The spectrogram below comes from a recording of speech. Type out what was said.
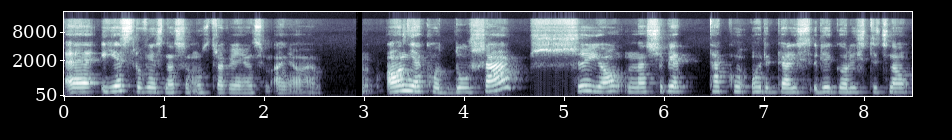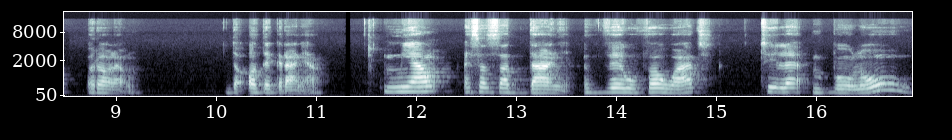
e, jest również naszym uzdrawiającym aniołem. On jako dusza przyjął na siebie taką rygorystyczną rolę do odegrania. Miał za zadanie wywołać tyle bólu,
